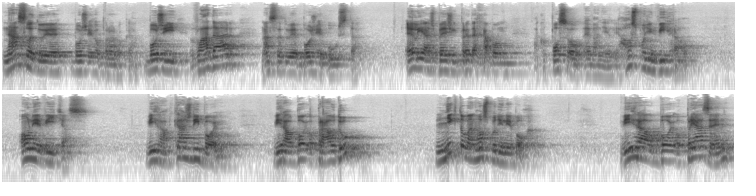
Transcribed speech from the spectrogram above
následuje Božieho proroka. Boží vladár nasleduje Božie ústa. Eliáš beží pred Achabom ako posol Evanielia. Hospodin vyhral. On je víťaz. Vyhral každý boj. Vyhral boj o pravdu. Nikto len hospodin je Boh. Vyhral boj o priazeň.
